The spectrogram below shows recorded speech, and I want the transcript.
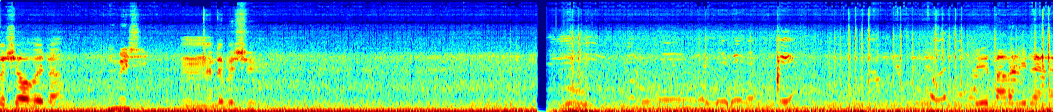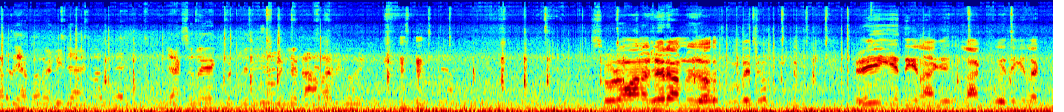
বেশি হবে এটা। বেশি। হুম এটা তারা একজনে এক বেটলে তিন বেটলে টানাটানি করে আপনি যত এই এদিকে লাগে লাগবো এদিকে লাগবো।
